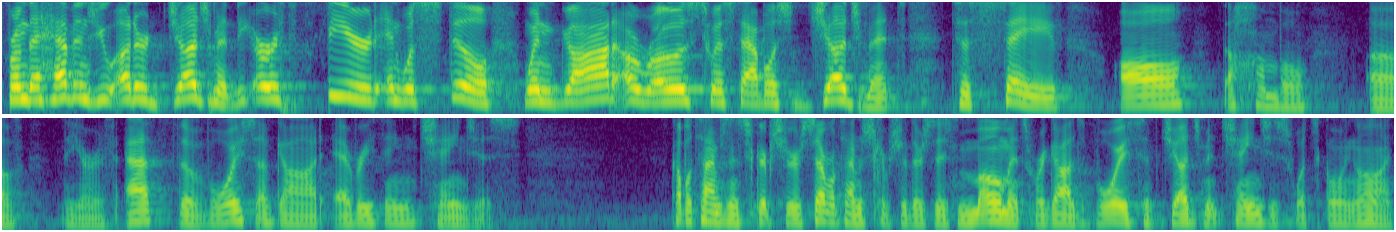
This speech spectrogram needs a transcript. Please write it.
From the heavens you uttered judgment. The earth feared and was still when God arose to establish judgment to save all the humble of the earth. At the voice of God, everything changes. A couple times in Scripture, several times in Scripture, there's these moments where God's voice of judgment changes what's going on.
